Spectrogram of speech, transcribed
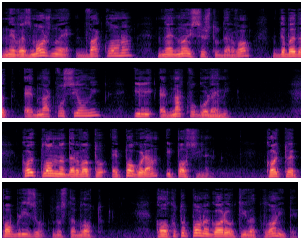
Невъзможно е два клона на едно и също дърво да бъдат еднакво силни или еднакво големи. Кой клон на дървото е по-голям и по-силен? Който е по-близо до стъблото. Колкото по-нагоре отиват клоните,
